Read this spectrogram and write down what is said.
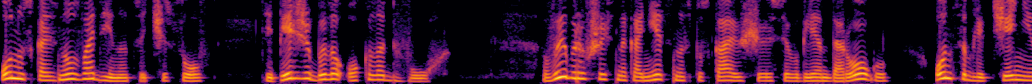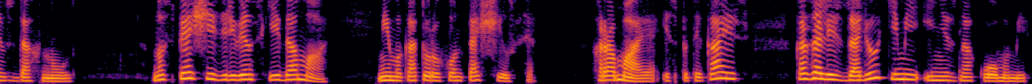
он ускользнул в одиннадцать часов, теперь же было около двух. Выбравшись, наконец, на спускающуюся в Глен дорогу, он с облегчением вздохнул. Но спящие деревенские дома, мимо которых он тащился, хромая и спотыкаясь, казались далекими и незнакомыми.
